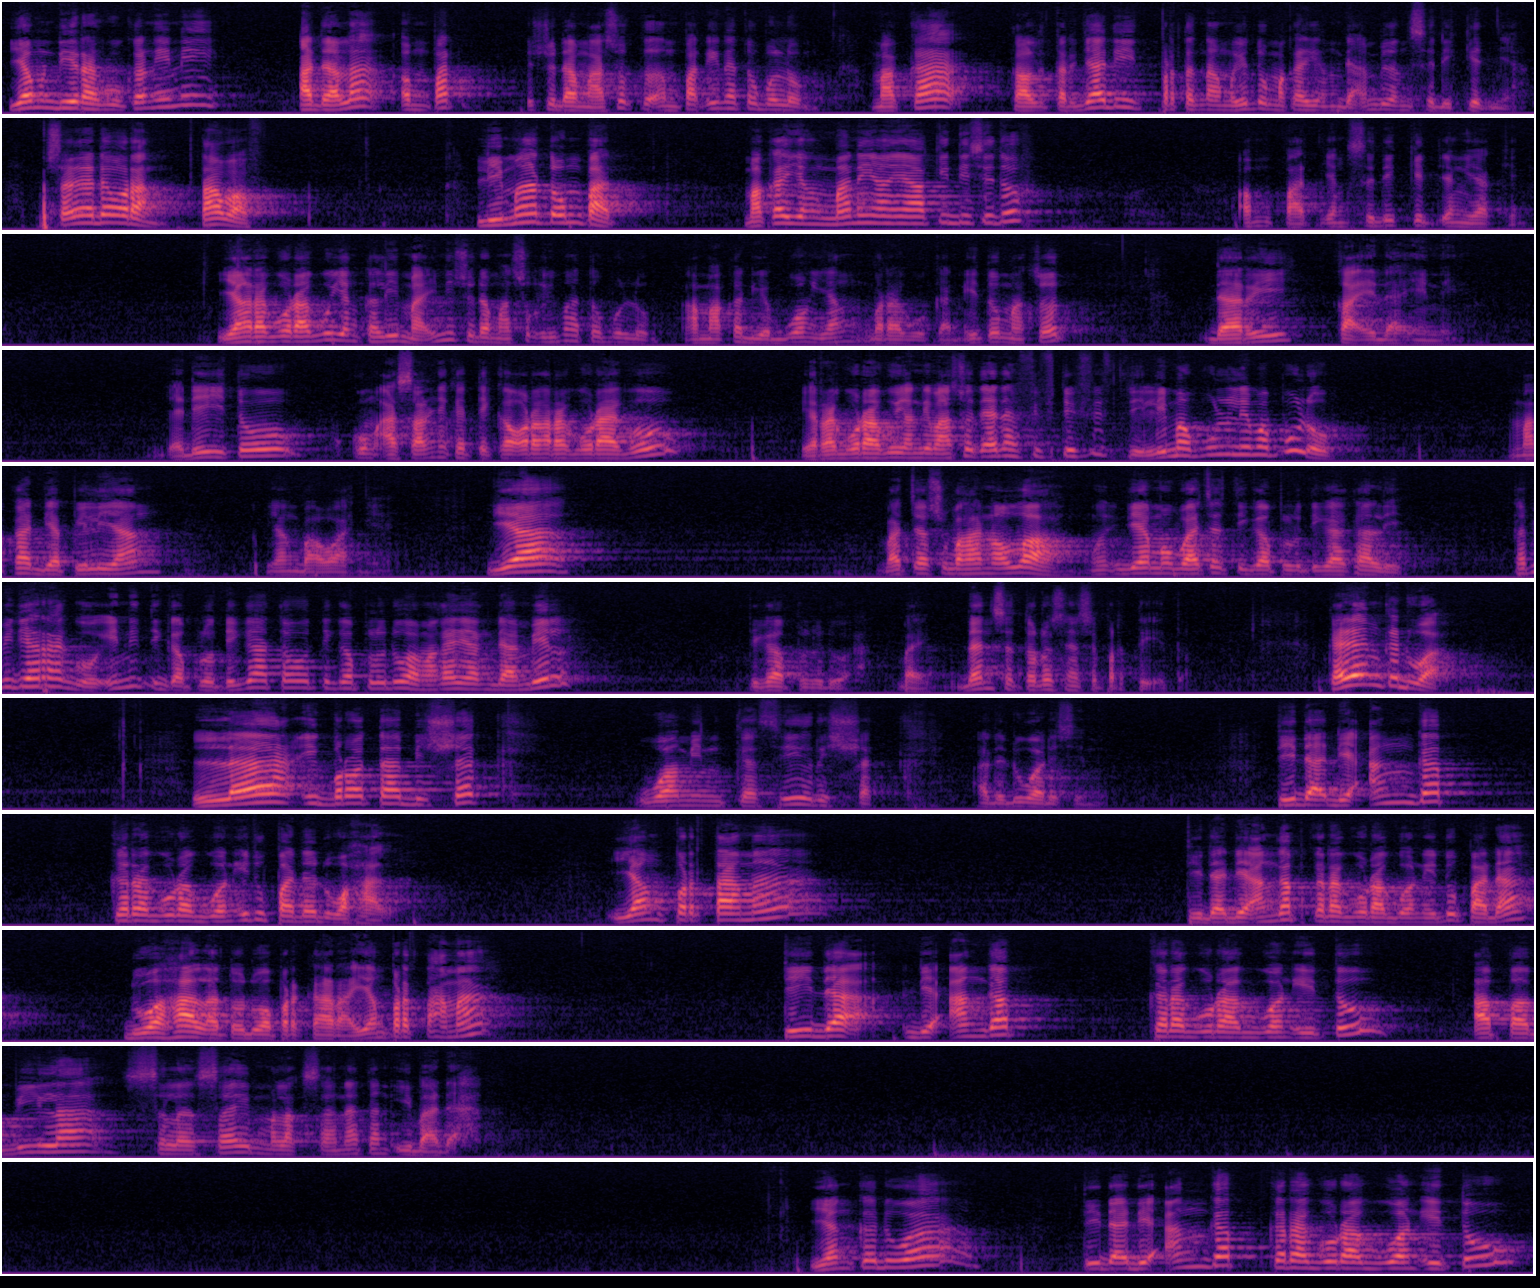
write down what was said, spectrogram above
Yang diragukan ini adalah empat sudah masuk ke empat ini atau belum. Maka kalau terjadi pertentangan itu maka yang diambil yang sedikitnya. Misalnya ada orang tawaf lima atau empat, maka yang mana yang yakin di situ? Empat, yang sedikit yang yakin. Yang ragu-ragu yang kelima, ini sudah masuk lima atau belum? Nah, maka dia buang yang meragukan. Itu maksud dari kaidah ini. Jadi itu hukum asalnya ketika orang ragu-ragu, ya ragu-ragu yang dimaksud adalah 50-50, 50-50. Maka dia pilih yang yang bawahnya. Dia baca subhanallah, dia mau baca 33 kali. Tapi dia ragu, ini 33 atau 32, maka yang diambil 32. Baik, dan seterusnya seperti itu. Kalian kedua, la ibrata bisyak wa min syak. Ada dua di sini. Tidak dianggap keraguan-raguan itu pada dua hal. Yang pertama, tidak dianggap keraguan-raguan itu pada dua hal atau dua perkara. Yang pertama, tidak dianggap keraguan-raguan itu apabila selesai melaksanakan ibadah. Yang kedua, tidak dianggap keraguan-raguan itu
